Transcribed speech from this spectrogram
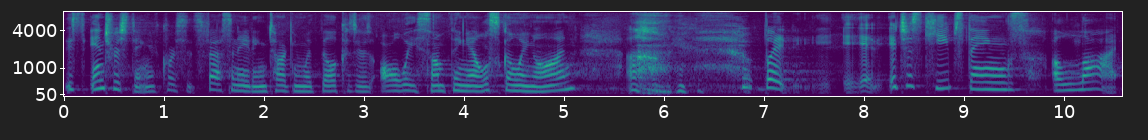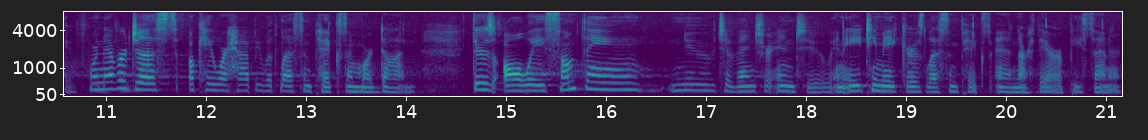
it's interesting. Of course, it's fascinating talking with Bill because there's always something else going on. Um, but it, it just keeps things alive. We're never just, okay, we're happy with LessonPix and we're done. There's always something new to venture into in 18 Makers, LessonPix, and our therapy center.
